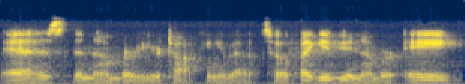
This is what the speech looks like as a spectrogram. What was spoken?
as the number you're talking about. So if I give you a number a,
